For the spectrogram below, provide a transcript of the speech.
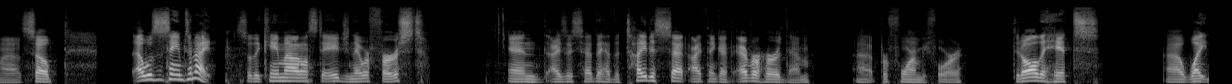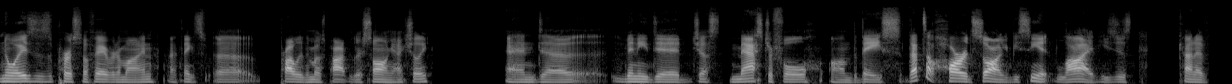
Uh, so that was the same tonight. So they came out on stage and they were first, and as I said, they had the tightest set I think I've ever heard them uh, perform before. Did all the hits. Uh, White Noise is a personal favorite of mine. I think it's uh, probably the most popular song actually. And uh, Vinny did just masterful on the bass. That's a hard song. If you see it live, he's just kind of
